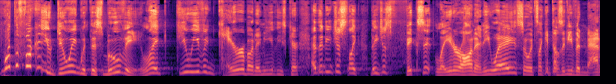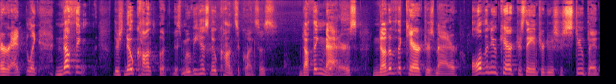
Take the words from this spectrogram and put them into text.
what the fuck are you doing with this movie? Like, do you even care about any of these characters? And then he just like they just fix it later on anyway, so it's like it doesn't even matter. And like nothing. There's no con. Look, this movie has no consequences. Nothing matters. None of the characters matter. All the new characters they introduce are stupid,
